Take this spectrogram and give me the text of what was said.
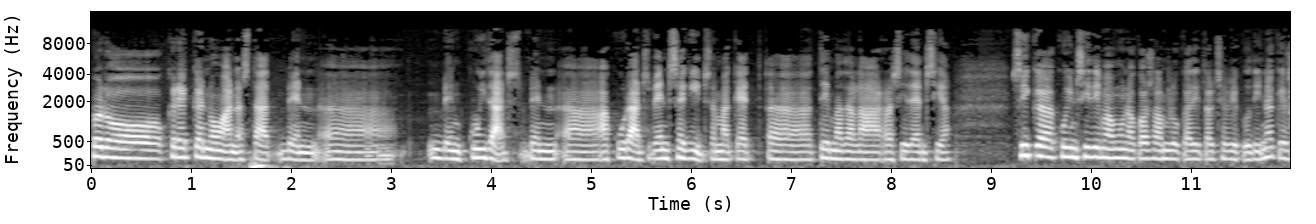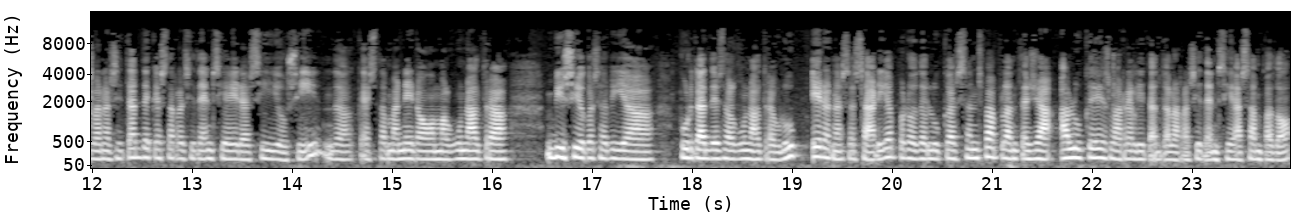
però crec que no han estat ben eh, ben cuidats, ben eh, acurats, ben seguits amb aquest eh, tema de la residència. Sí que coincidim amb una cosa amb el que ha dit el Xavier Codina, que és la necessitat d'aquesta residència era sí o sí, d'aquesta manera o amb alguna altra visió que s'havia portat des d'algun altre grup, era necessària, però de lo que se'ns va plantejar a lo que és la realitat de la residència a Sant Padó,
